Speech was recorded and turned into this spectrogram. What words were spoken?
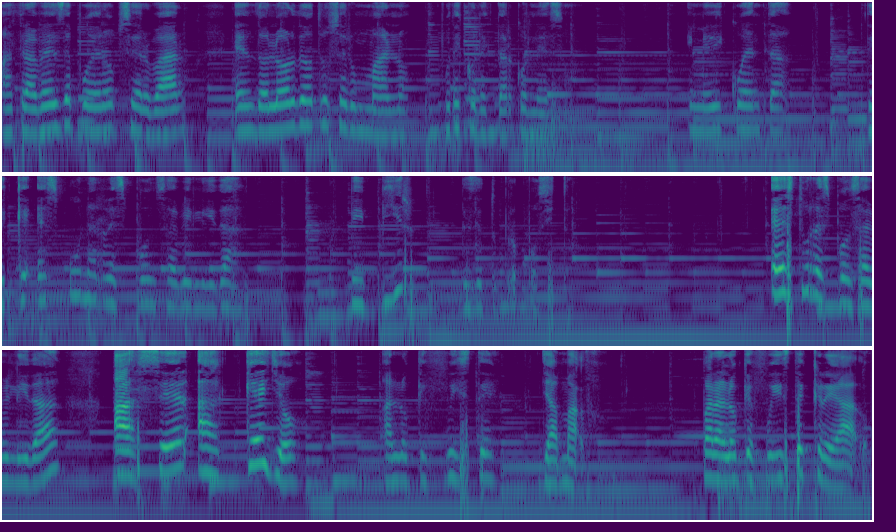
a través de poder observar el dolor de otro ser humano, pude conectar con eso. Y me di cuenta de que es una responsabilidad vivir desde tu propósito. Es tu responsabilidad hacer aquello a lo que fuiste llamado, para lo que fuiste creado,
